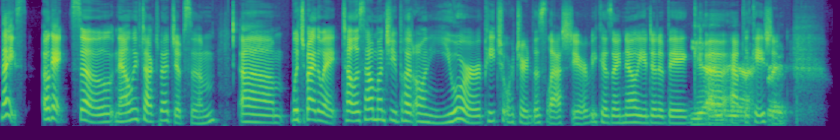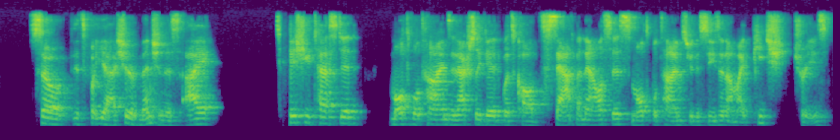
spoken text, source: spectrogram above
Nice. Okay so now we've talked about gypsum um, which by the way tell us how much you put on your peach orchard this last year because i know you did a big yeah, uh, yeah, application. right. so it's but yeah i should have mentioned this. I tissue tested multiple times and actually did what's called sap analysis multiple times through the season on my peach trees.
